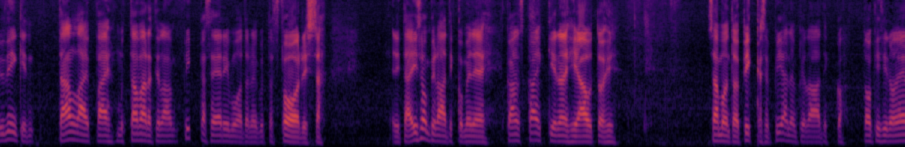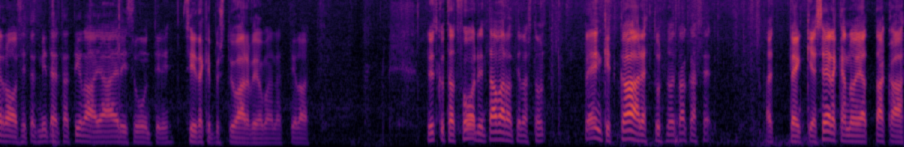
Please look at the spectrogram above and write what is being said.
hyvinkin tällä päin, mutta tavaratila on pikkasen eri muotoinen kuin tuossa Fordissa. Eli tämä isompi laatikko menee kans kaikkiin näihin autoihin. Samoin tuo pikkasen pienempi laatikko. Toki siinä on eroa sitten, että miten sitä tilaa jää eri suuntiin, niin siitäkin pystyy arvioimaan näitä tiloja. Nyt kun täältä Fordin tavaratilasta on penkit kaadettu, noin takaisin, tai penkkien selkänojat takaa,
